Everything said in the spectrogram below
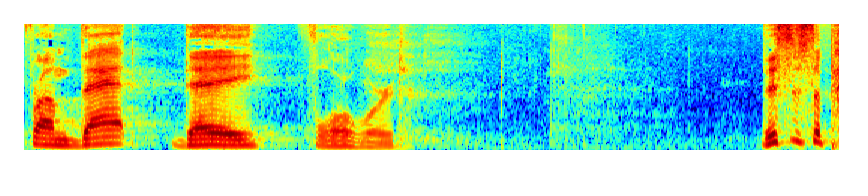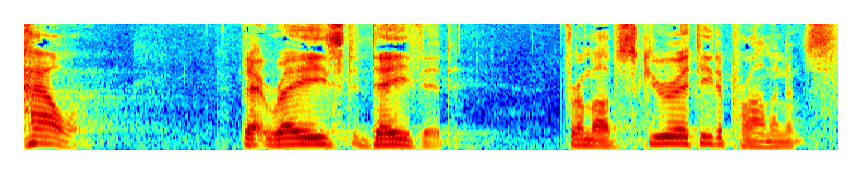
from that day forward. This is the power that raised David from obscurity to prominence.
